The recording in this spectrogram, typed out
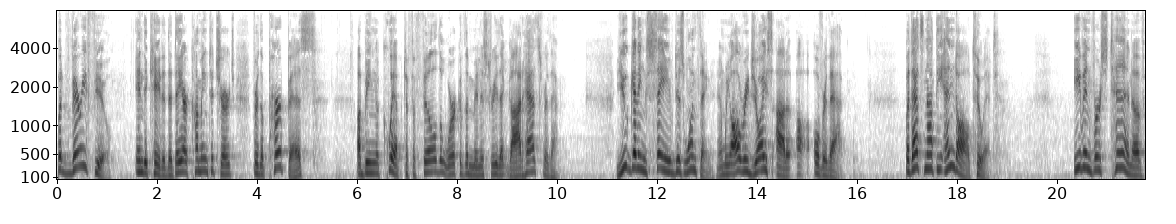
But very few indicated that they are coming to church for the purpose of being equipped to fulfill the work of the ministry that God has for them. You getting saved is one thing, and we all rejoice out of, uh, over that. But that's not the end all to it. Even verse 10 of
